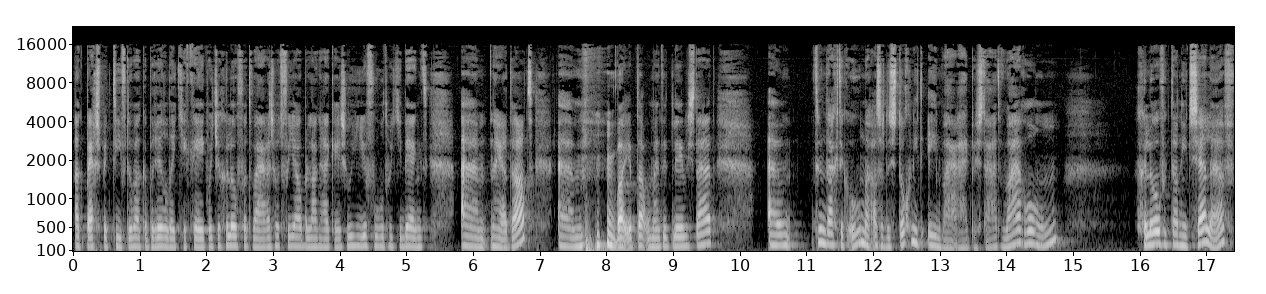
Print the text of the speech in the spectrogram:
welk perspectief, door welke bril dat je keek, wat je gelooft wat waar is, wat voor jou belangrijk is, hoe je je voelt, wat je denkt. Um, nou ja, dat. Waar je op dat moment in het leven staat. Um, toen dacht ik, oh, maar als er dus toch niet één waarheid bestaat, waarom geloof ik dan niet zelf?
